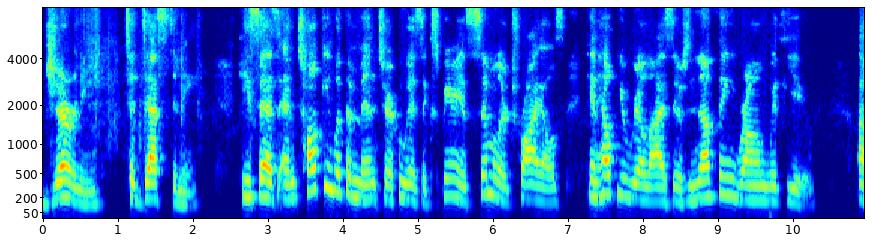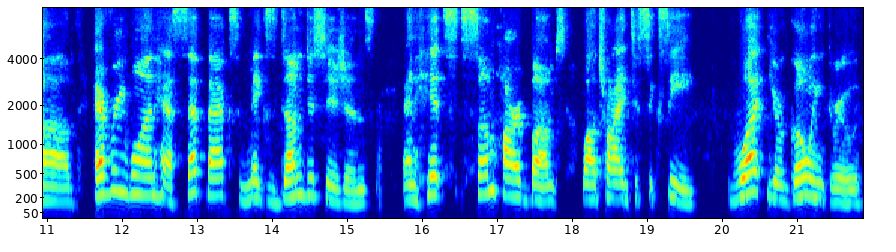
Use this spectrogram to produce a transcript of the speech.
journey to destiny. He says, and talking with a mentor who has experienced similar trials can help you realize there's nothing wrong with you. Uh, everyone has setbacks, makes dumb decisions, and hits some hard bumps while trying to succeed. What you're going through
